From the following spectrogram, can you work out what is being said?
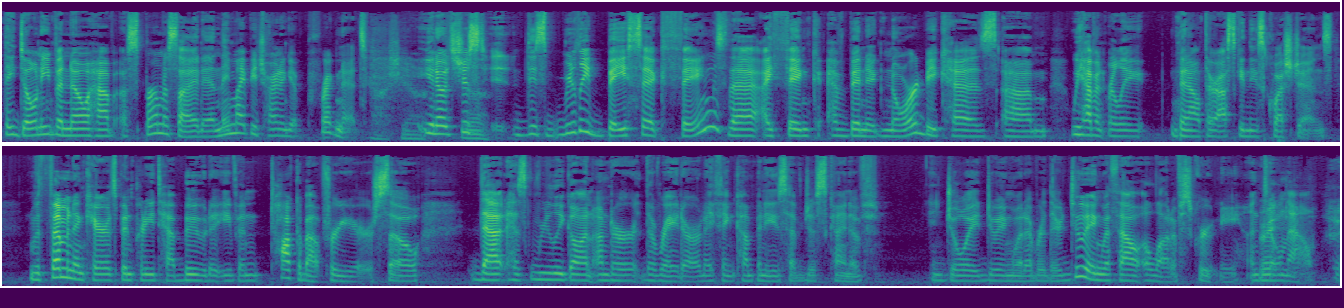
they don't even know have a spermicide in. They might be trying to get pregnant. Gosh, yeah. You know, it's just these really basic things that I think have been ignored because um, we haven't really been out there asking these questions. With feminine care, it's been pretty taboo to even talk about for years. So that has really gone under the radar. And I think companies have just kind of enjoyed doing whatever they're doing without a lot of scrutiny until Right. now. Uh,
